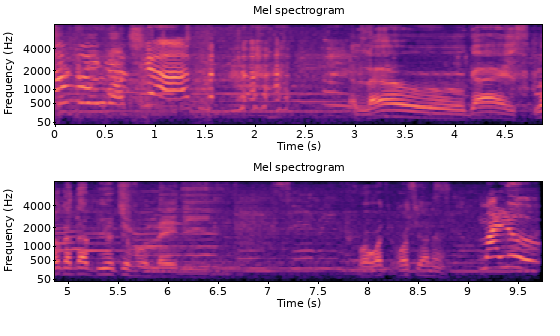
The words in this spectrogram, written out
Thank you very much. Yeah. Hello, guys. Look at that beautiful lady. Well, what, what's your name? Malu.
